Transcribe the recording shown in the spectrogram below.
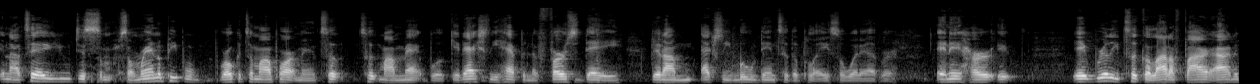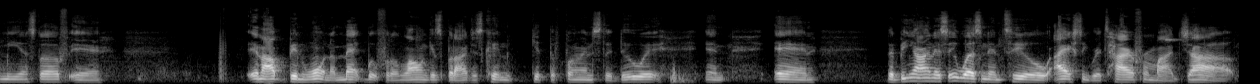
and I tell you, just some some random people broke into my apartment and took took my MacBook. It actually happened the first day that I actually moved into the place or whatever, and it hurt. It it really took a lot of fire out of me and stuff, and and I've been wanting a MacBook for the longest, but I just couldn't get the funds to do it, and and to be honest, it wasn't until I actually retired from my job.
